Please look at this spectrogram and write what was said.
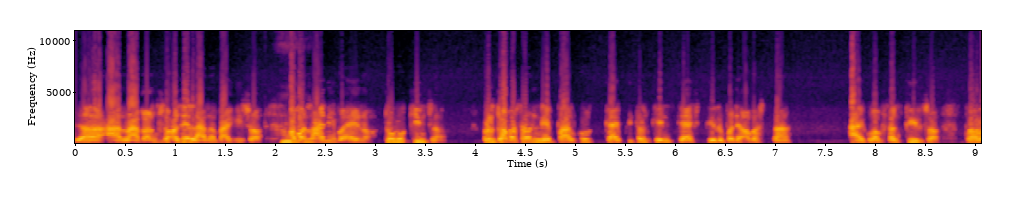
लाभांश अझै लान बाँकी छ। अब लाने भएन त्यो रोकिन्छ र जबसम्म नेपालको क्यापिटल गेन ट्याक्स तिर्नुपर्ने अवस्था आएको अवस्था तिर्छ। तर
